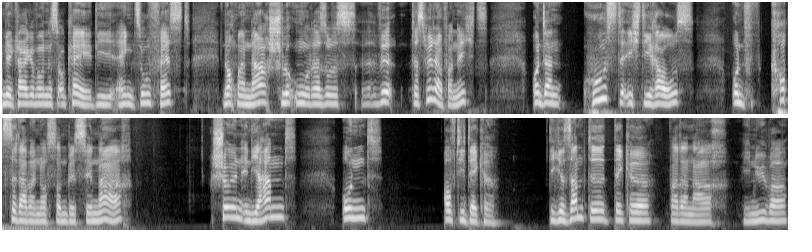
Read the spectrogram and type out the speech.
mir klar geworden ist, okay, die hängt so fest, nochmal nachschlucken oder so, das äh, wird, das wird einfach nichts. Und dann huste ich die raus und kotzte dabei noch so ein bisschen nach. Schön in die Hand und auf die Decke. Die gesamte Decke war danach hinüber.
